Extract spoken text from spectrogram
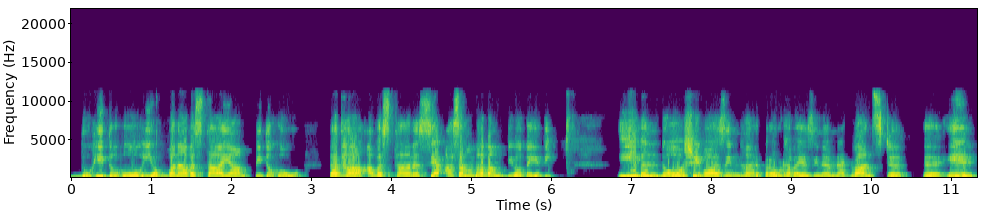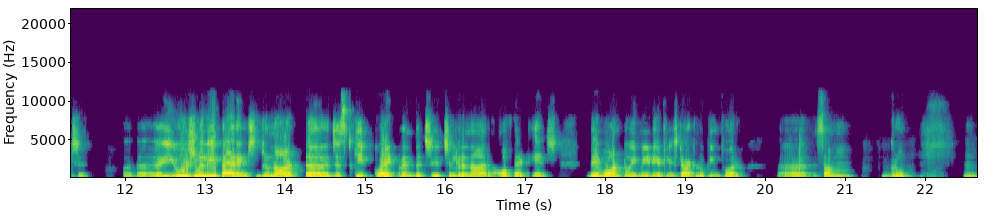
duhituhu yavvanavasthayam pituhu tatha avasthanasya asambhavam dyotayati even though she was in her praudha vayas in an advanced uh, age uh, usually parents do not uh, just keep quiet when the ch children are of that age. They want to immediately start looking for uh, some groom. Hmm?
